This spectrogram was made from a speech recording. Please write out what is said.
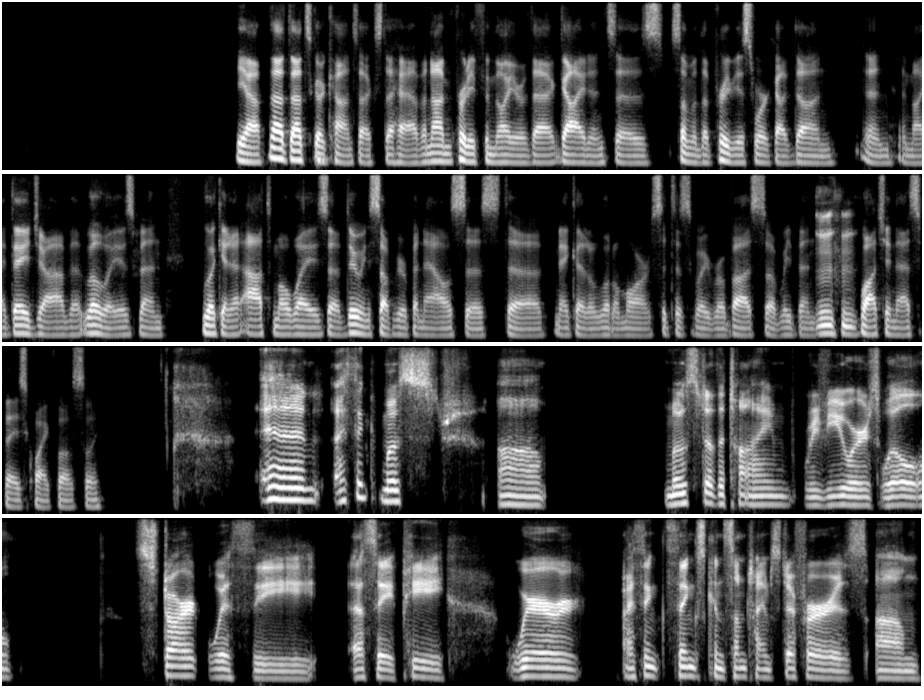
Yeah, that, that's good context to have. And I'm pretty familiar with that guidance as some of the previous work I've done in, in my day job at Lilly has been looking at optimal ways of doing subgroup analysis to make it a little more statistically robust. So we've been Mhm. watching that space quite closely. And I think most, um, most of the time reviewers will start with the SAP where I think things can sometimes differ is, um,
